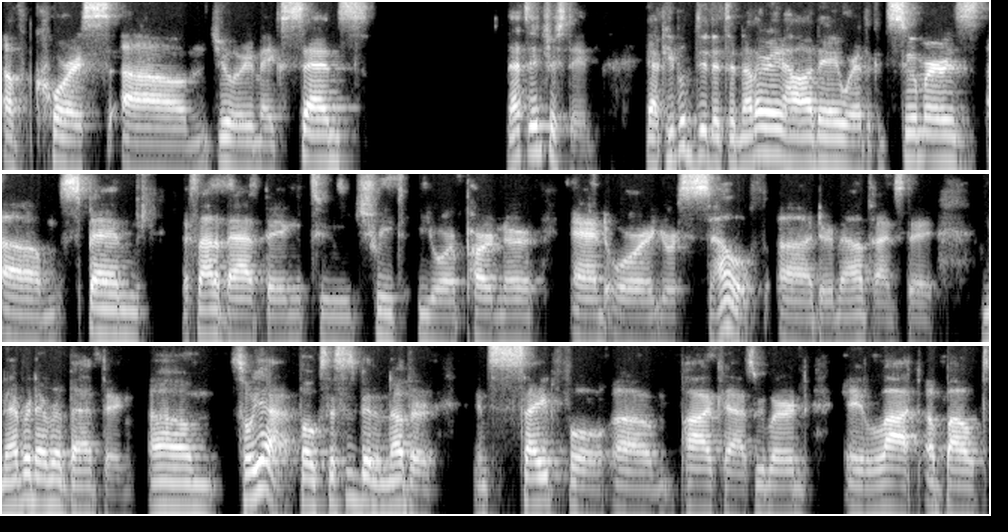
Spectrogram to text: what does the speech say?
Of course, um, jewelry makes sense. That's interesting. Yeah, people do. That's another holiday where the consumers um, spend. It's not a bad thing to treat your partner and or yourself uh, during Valentine's Day. Never, never a bad thing. Um, so yeah, folks, this has been another insightful um, podcast. We learned a lot about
